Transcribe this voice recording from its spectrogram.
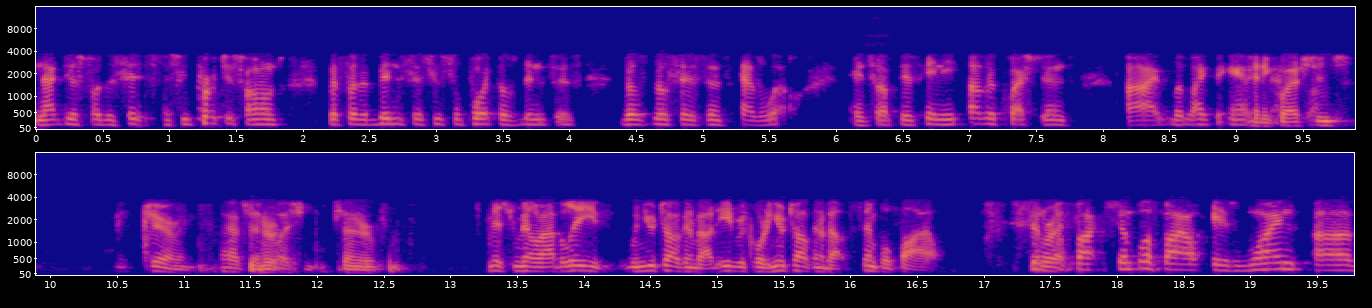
not just for the citizens who purchase homes, but for the businesses who support those businesses, those those citizens as well. And so, if there's any other questions, I would like to answer. Any that. questions? Chairman, I have some Senator, questions. Senator, Mr. Miller, I believe when you're talking about e-recording, you're talking about Simplifile. Simplify, Simplifile is one of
